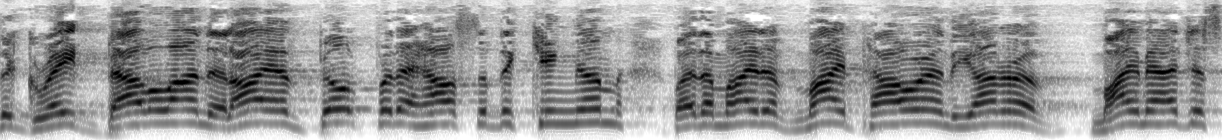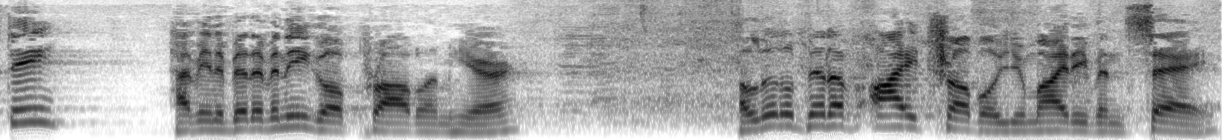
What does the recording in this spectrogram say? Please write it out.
the great Babylon that I have built for the house of the kingdom by the might of my power and the honor of my majesty? Having a bit of an ego problem here. A little bit of eye trouble, you might even say.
